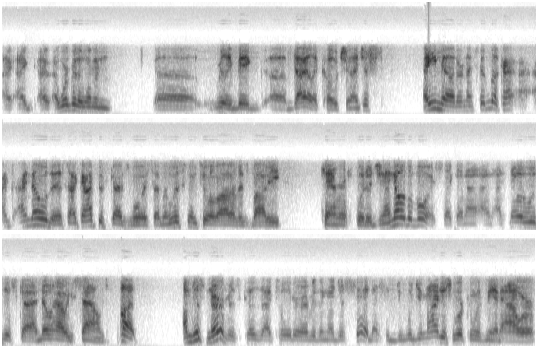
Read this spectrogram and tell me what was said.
I I, I work with a woman, uh, really big uh, dialect coach, and I just I emailed her and I said, look, I, I I know this. I got this guy's voice. I've been listening to a lot of his body camera footage, and I know the voice. Like, and I I know who this guy. I know how he sounds, but I'm just nervous because I told her everything I just said. I said, would you mind just working with me an hour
